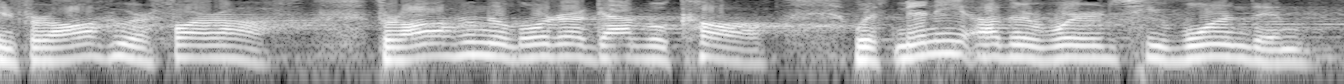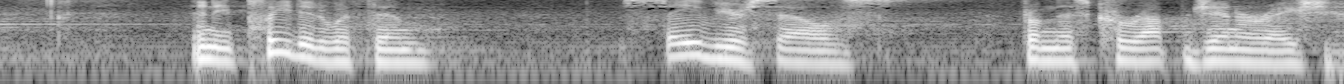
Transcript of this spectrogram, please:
and for all who are far off, for all whom the Lord our God will call. With many other words, he warned them, and he pleaded with them save yourselves from this corrupt generation.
